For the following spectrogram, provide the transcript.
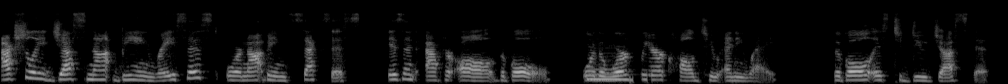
actually, just not being racist or not being sexist isn't, after all, the goal or mm. the work we are called to anyway. The goal is to do justice,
